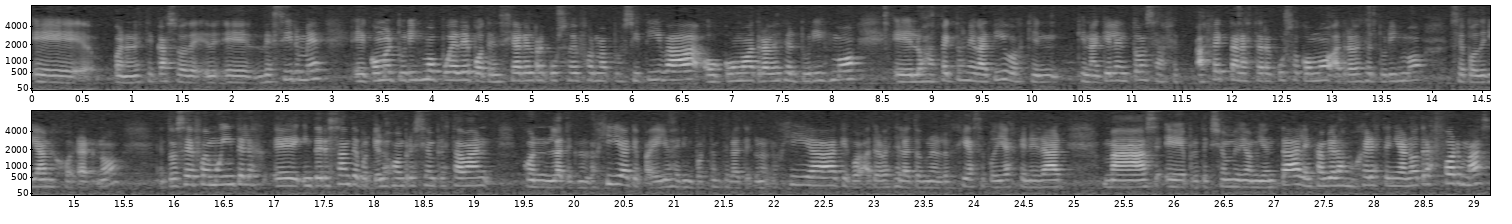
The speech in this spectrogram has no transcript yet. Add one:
eh, bueno, en este caso de, eh, decirme eh, cómo el turismo puede potenciar el recurso de forma positiva o cómo a través del turismo los aspectos negativos que en, aquel entonces afectan a este recurso, cómo a través del turismo se podría mejorar, ¿no? Entonces fue muy eh, interesante porque los hombres siempre estaban con la tecnología, que para ellos era importante la tecnología, que a través de la tecnología se podía generar más eh, protección medioambiental. En cambio, las mujeres tenían otras formas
